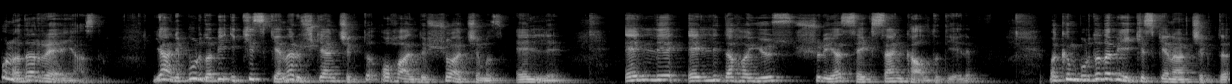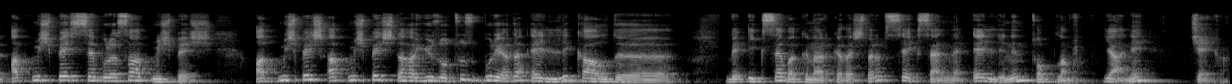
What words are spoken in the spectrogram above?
Buna da R yazdım. Yani burada bir ikizkenar üçgen çıktı. O halde şu açımız 50. 50, 50 daha 100, şuraya 80 kaldı diyelim. Bakın burada da bir ikizkenar çıktı. 65 ise burası 65. 65, 65 daha 130, buraya da 50 kaldı. Ve x'e bakın arkadaşlarım 80 ile 50'nin toplamı. Yani Ceyhan.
